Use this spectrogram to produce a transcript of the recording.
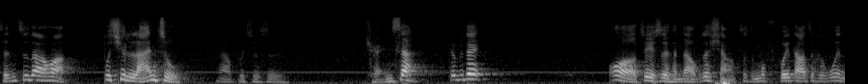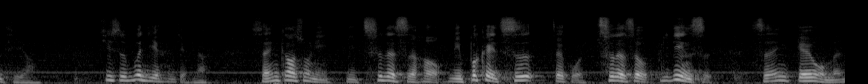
神知道的话，不去拦阻，那不就是全善，对不对？哦，这也是很大。我在想，这怎么回答这个问题啊？其实问题很简单，神告诉你，你吃的时候你不可以吃这果，吃的时候必定是神给我们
